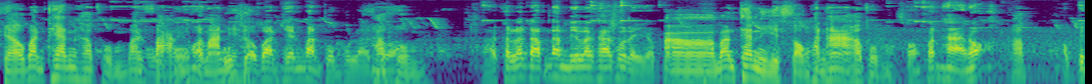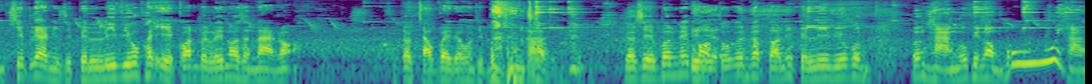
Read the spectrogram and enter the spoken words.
แถวบ้านแท่นครับ ผมบ้านฝางโอ้ไปฮอดประมาณนี้คเชีรัยวบ บ้านแทนบ้านผมพุ่นละครับผม หาคันระดับนั่นนี่ราคาเท่าไหร่ครับอ่าบ้านแท่นนี่สองพันห้าครับผมสองพันห้าเนาะครับเอาเป็นคลิปแรกนี่สิเป็นรีวิวพระเอกก่อนไปเลยเนาะสันนาเนาะเจ้าจับไปเดี๋ยวผมสิเบิ้งน้ำใจเดี๋ยวเสียเบิ้งในขอบตัวอื่นครับ ตอนนี้เป็นรีวิวเบิ้งเบิ้งหางดูพี่น้องบู๊ยหาง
